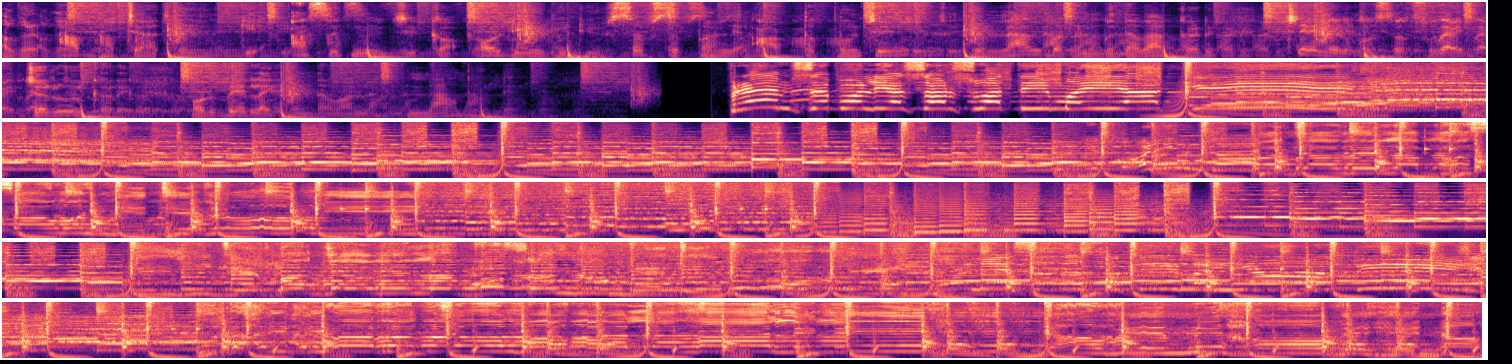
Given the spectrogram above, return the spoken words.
अगर आप भी चाहते हैं कि आशिक म्यूज़िक का ऑडियो वीडियो सबसे पहले आप तक पहुँचे, तो लाल बटन को दबाकर चैनल को सब्सक्राइब ज़रूर करें और बेल आइकन दबाना ना भूलें। प्रेम से बोलिए सरस्वती मैया की।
